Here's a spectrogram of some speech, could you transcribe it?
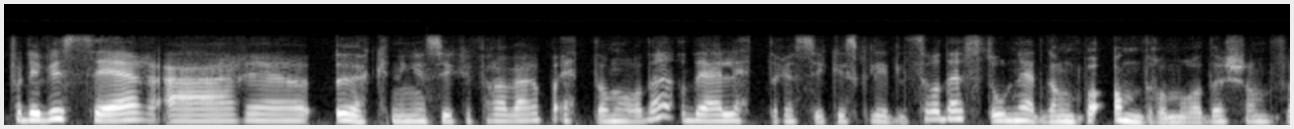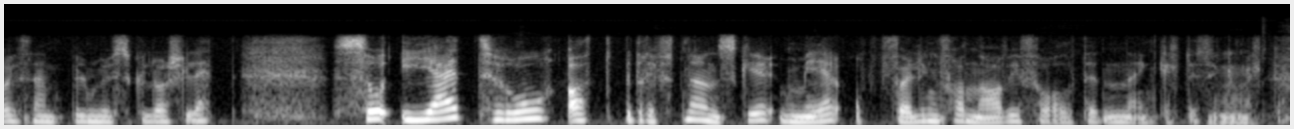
For det vi ser er eh, økning i sykefraværet på ett område, og det er lettere psykisk lidelse. Og det er stor nedgang på andre områder, som f.eks. muskel og skjelett. Så jeg tror at bedriftene ønsker mer oppfølging fra Nav i forhold til den enkelte sykemeldte.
